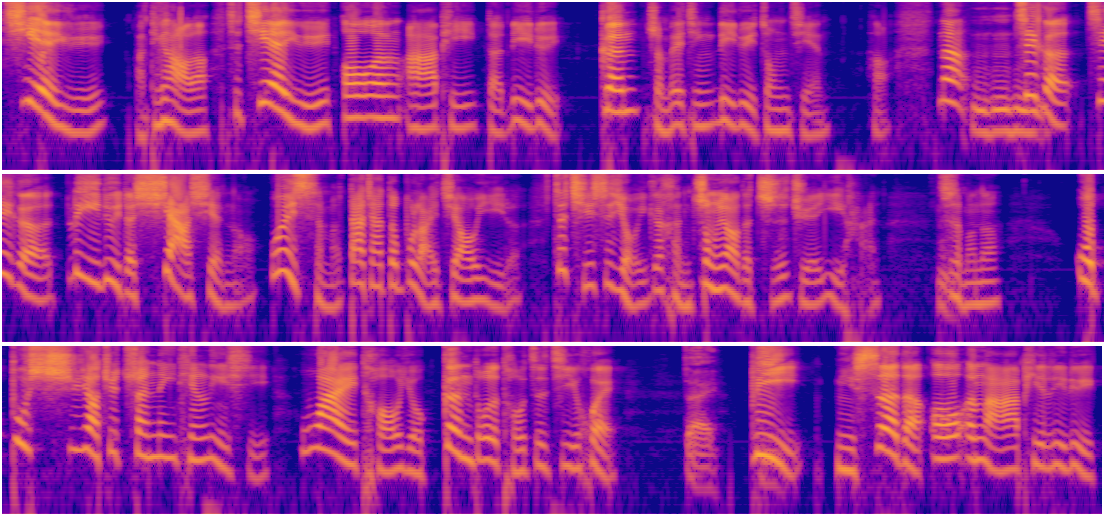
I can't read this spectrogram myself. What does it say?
介于啊，听好了，是介于 ONRP 的利率跟准备金利率中间。好，那这个这个利率的下限呢，为什么大家都不来交易了？这其实有一个很重要的直觉意涵是什么呢？我不需要去赚那一天利息，外头有更多的投资机会。对，比你设的 ONRP 利率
